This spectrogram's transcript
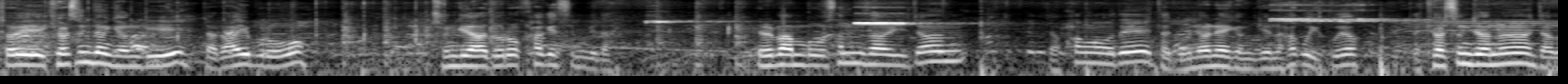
저희 결승전 경기 자, 라이브로 중계하도록 하겠습니다. 일반부 3, 4위전 자, 황호대 자, 노년의 경기는 하고 있고요. 자, 결승전은 자,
